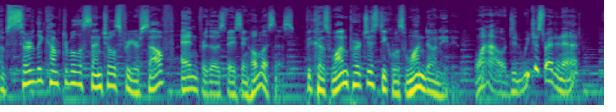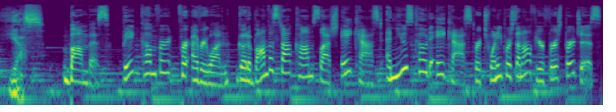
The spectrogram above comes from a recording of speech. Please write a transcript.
Absurdly comfortable essentials for yourself and for those facing homelessness. Because one purchased equals one donated. Wow, did we just write an ad? Yes. Bombas. Big comfort for everyone. Go to bombas.com slash ACAST and use code ACAST for 20% off your first purchase.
